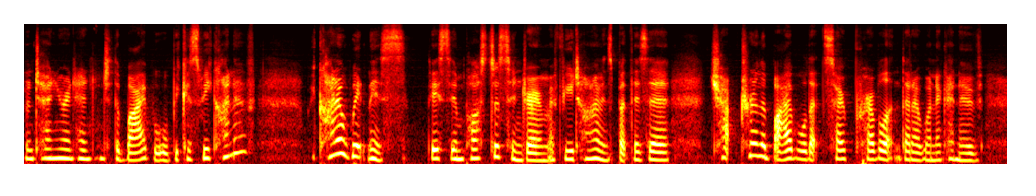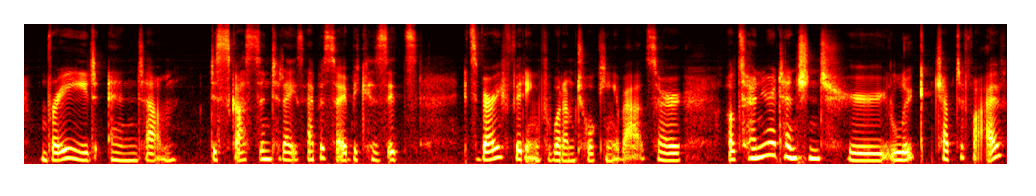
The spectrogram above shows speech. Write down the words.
To turn your attention to the Bible because we kind of we kind of witness this imposter syndrome a few times, but there's a chapter in the Bible that's so prevalent that I want to kind of read and um, discuss in today's episode because it's it's very fitting for what I'm talking about. So I'll turn your attention to Luke chapter 5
